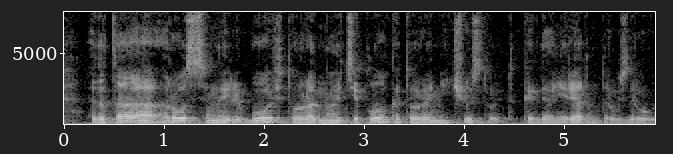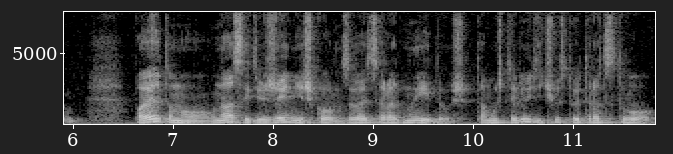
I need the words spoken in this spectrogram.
– это та родственная любовь, то родное тепло, которое они чувствуют, когда они рядом друг с другом. Поэтому у нас и движение, и школа называется «родные души», потому что люди чувствуют родство.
